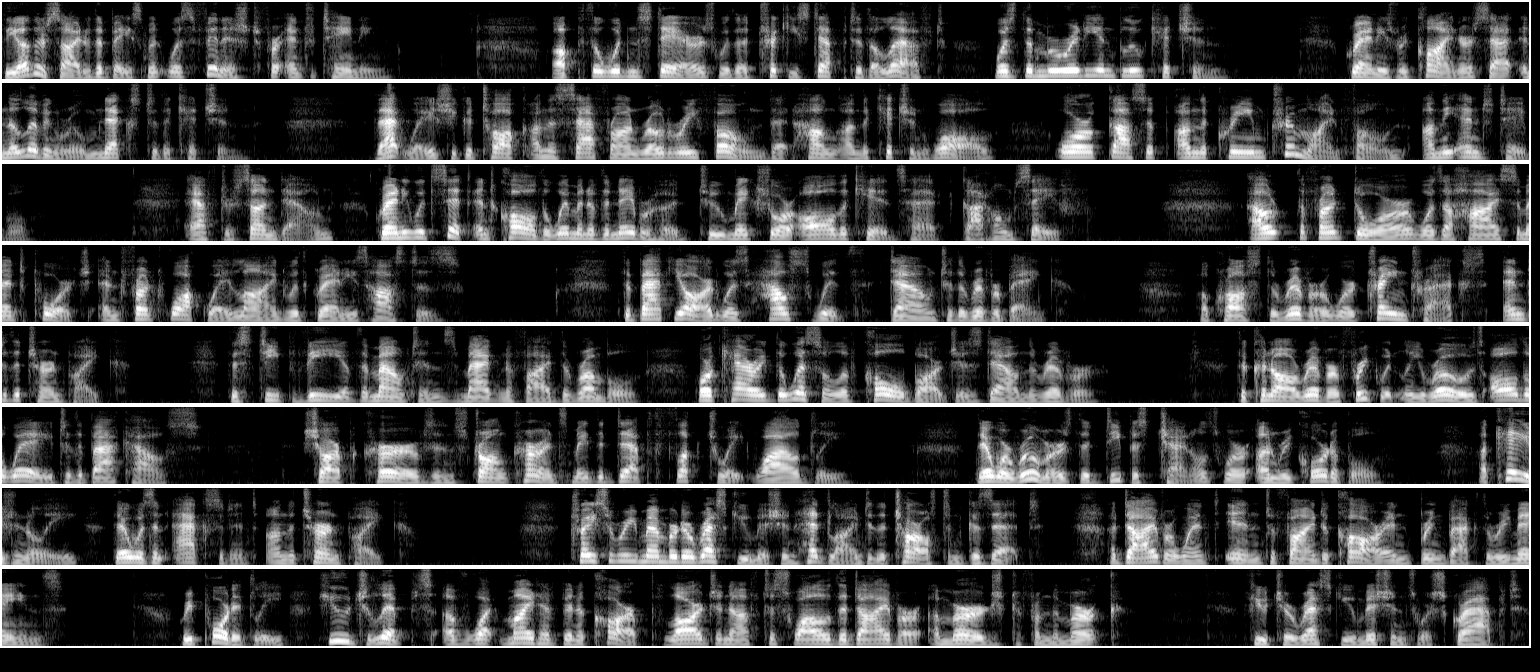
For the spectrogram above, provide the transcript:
The other side of the basement was finished for entertaining. Up the wooden stairs, with a tricky step to the left, was the meridian blue kitchen. Granny's recliner sat in the living room next to the kitchen. That way she could talk on the saffron rotary phone that hung on the kitchen wall, or gossip on the cream trimline phone on the end table. After sundown, Granny would sit and call the women of the neighborhood to make sure all the kids had got home safe. Out the front door was a high cement porch and front walkway lined with Granny's hostas. The backyard was house width down to the river bank. Across the river were train tracks and the turnpike. The steep V of the mountains magnified the rumble, or carried the whistle of coal barges down the river. The Kanawha River frequently rose all the way to the back house. Sharp curves and strong currents made the depth fluctuate wildly. There were rumors the deepest channels were unrecordable. Occasionally there was an accident on the turnpike. Tracy remembered a rescue mission headlined in the Charleston Gazette. A diver went in to find a car and bring back the remains. Reportedly, huge lips of what might have been a carp, large enough to swallow the diver, emerged from the murk. Future rescue missions were scrapped.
